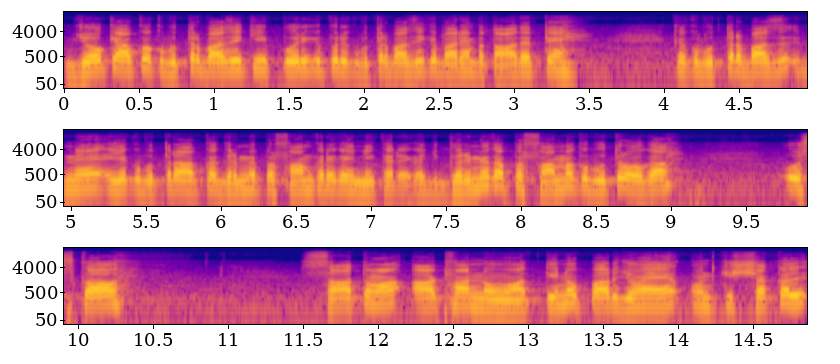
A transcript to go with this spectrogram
जो कि आपको कबूतरबाजी की, पूरी की पूरी कबूतरबाजी के बारे में बता देते हैं कि कबूतरबाजी में ये कबूतर आपका गर्मी में परफॉर्म करेगा या नहीं करेगा। जो गर्मियों का परफॉर्मर कबूतर होगा, उसका सातवां, आठवां, नौवां तीनों पर जो हैं, उनकी शक्ल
